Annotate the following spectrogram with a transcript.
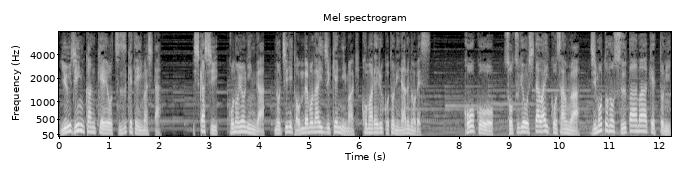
友人関係を続けていました。しかし、この4人が、後にとんでもない事件に巻き込まれることになるのです。高校を卒業したワイコさんは、地元のスーパーマーケットに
